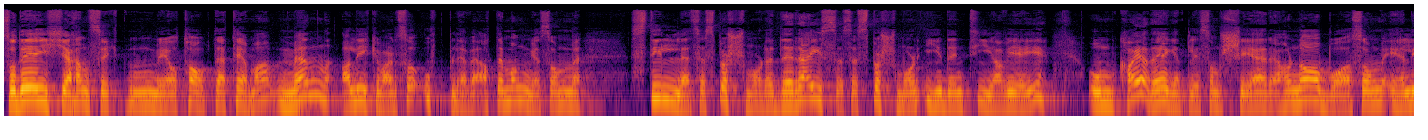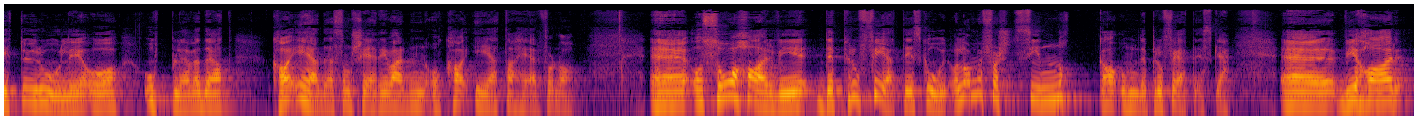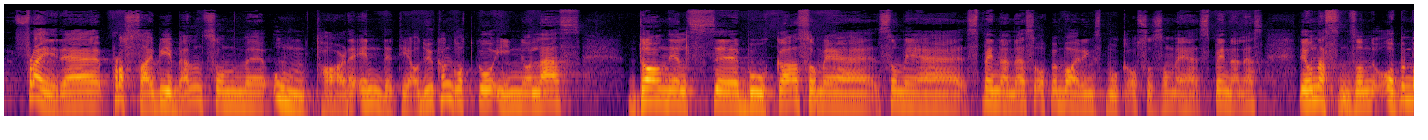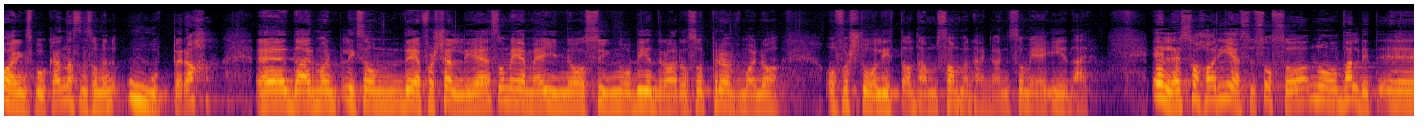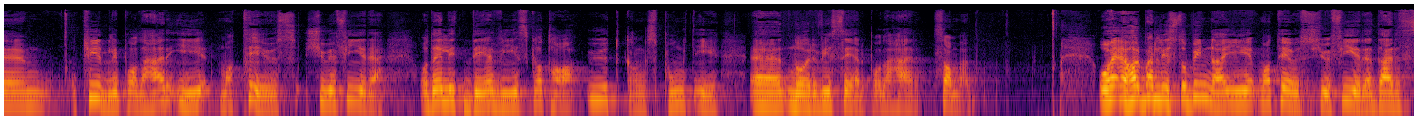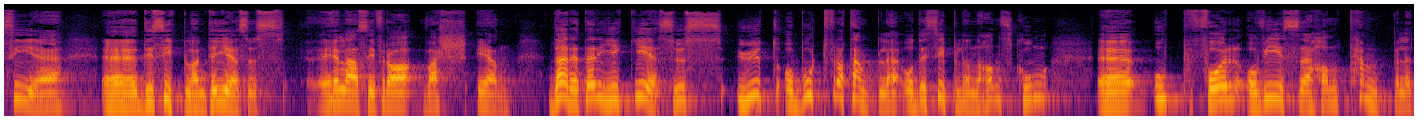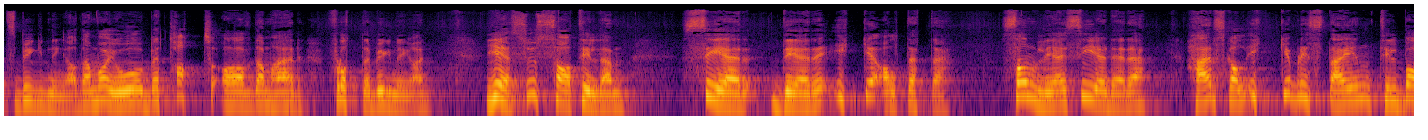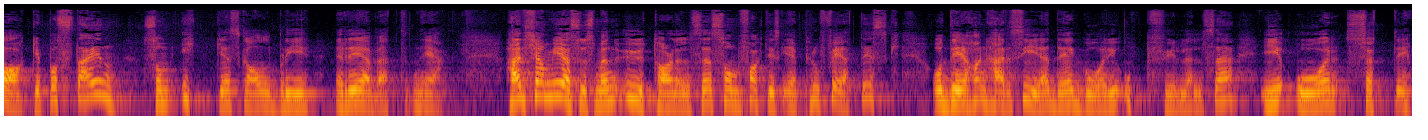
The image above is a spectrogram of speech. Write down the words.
Så det er ikke hensikten med å ta opp det temaet. Men allikevel så opplever jeg at det er mange som stiller seg spørsmålet, det reiser seg spørsmål i den tida vi er i, om hva er det egentlig som skjer. Jeg har naboer som er litt urolige og opplever det at hva er det som skjer i verden, og hva er dette her for noe? Eh, og så har vi det profetiske ord. Og la meg først si noe om det profetiske. Eh, vi har flere plasser i Bibelen som eh, omtaler endetida. Du kan godt gå inn og lese Danielsboka, som som er spennende, åpenbaringsboka også, som er spennende. Det er jo sånn, Åpenbaringsboka er nesten som en opera. Eh, der man liksom, det er forskjellige som er med inn og synger og bidrar, og så prøver man å, å forstå litt av de sammenhengene som er i der. Ellers så har Jesus også noe veldig eh, tydelig på det her i Matteus 24. Og det er litt det vi skal ta utgangspunkt i eh, når vi ser på det her sammen. Og Jeg har bare lyst til å begynne i Matteus 24. Der sier eh, disiplene til Jesus Jeg leser fra vers 1. Deretter gikk Jesus ut og bort fra tempelet, og disiplene hans kom eh, opp for å vise ham tempelets bygninger. De var jo betatt av de her flotte bygningene. Jesus sa til dem, Ser dere ikke alt dette? Sannelig, jeg sier dere, her skal ikke bli stein tilbake på stein som ikke skal bli revet ned. Her kommer Jesus med en uttalelse som faktisk er profetisk. Og det han her sier, det går i oppfyllelse i år 70.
